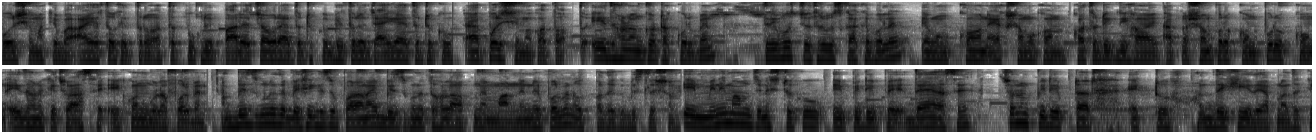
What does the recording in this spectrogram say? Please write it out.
পরিসীমাকে বা আয়তক্ষেত্র, অর্থাৎ পুকুরের পাড়ে চওড়া এতটুকু ভিতরে জায়গা এতটুকু পরিসীমা কত? তো এই ধরনের অঙ্কটা করবেন। ত্রিভুজ চতুর্ভুজ কাকে বলে এবং কোন এক সমকোণ কত ডিগ্রি হয়? আপনার সম্পর্ক কোণ পুরো কোণ, এই ধরনের কিছু আছে, এই কোণগুলো পড়বেন। বীজগণিতে বেশি কিছু পড়া নাই, বীজগণিত হলো আপনার মান নির্ণয় পড়বেন উৎপাদক বিশ্লেষণ। এই মিনিমাম জিনিসটুকু এই পিডিএফে দেয়া আছে। চলুন পিডিএফটার একটু দেখিয়ে দেয় আপনাদেরকে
